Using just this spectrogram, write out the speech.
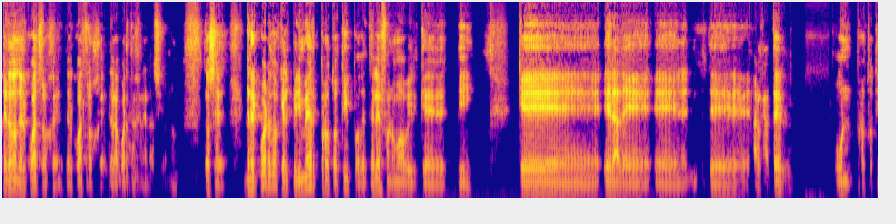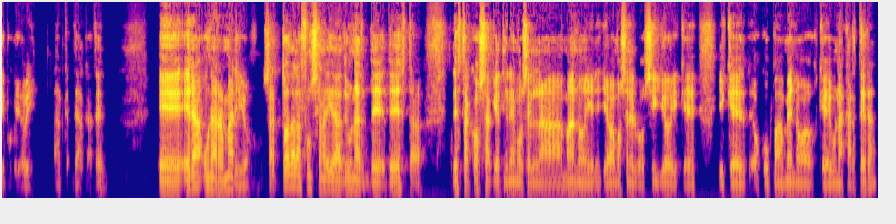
perdón, del 4G, del 4G, de la cuarta generación. Entonces, recuerdo que el primer prototipo de teléfono móvil que vi, que era de, eh, de Alcatel, un prototipo que yo vi de Alcatel, eh, era un armario. O sea, toda la funcionalidad de, una, de, esta, de esta cosa que tenemos en la mano y llevamos en el bolsillo y que, y que ocupa menos que una cartera,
